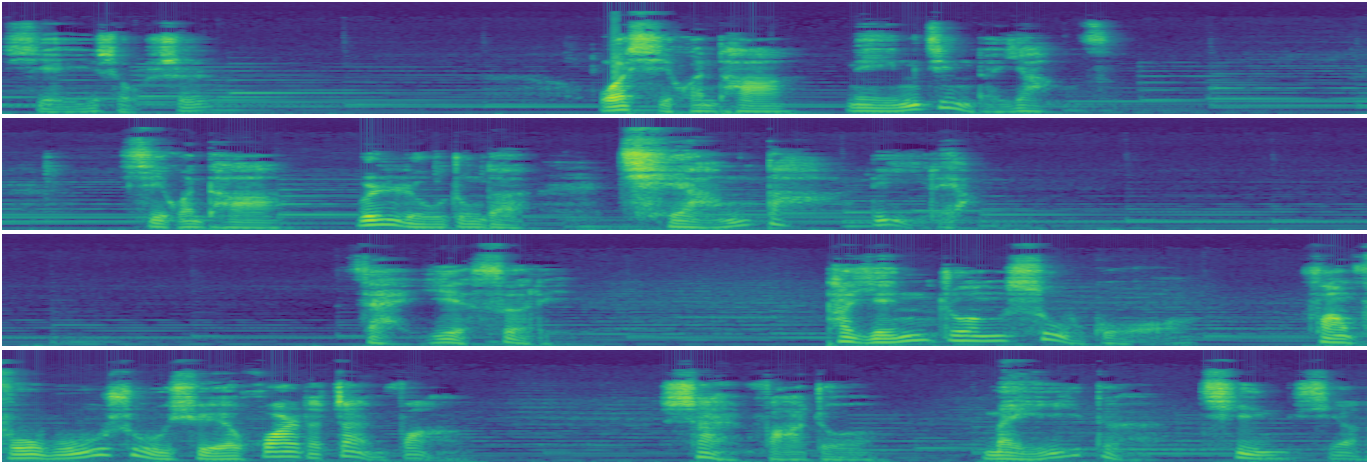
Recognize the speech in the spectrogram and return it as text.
写一首诗。我喜欢它宁静的样子，喜欢它温柔中的强大力量，在夜色里。它银装素裹，仿佛无数雪花的绽放，散发着梅的清香。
